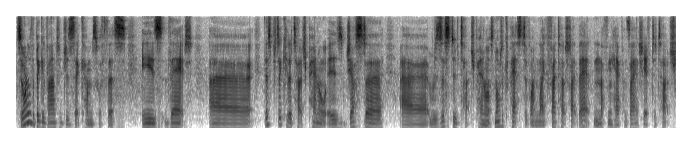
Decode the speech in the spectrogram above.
So one of the big advantages that comes with this is that uh, this particular touch panel is just a, a, resistive touch panel. It's not a capacitive one. Like if I touch like that, nothing happens. I actually have to touch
